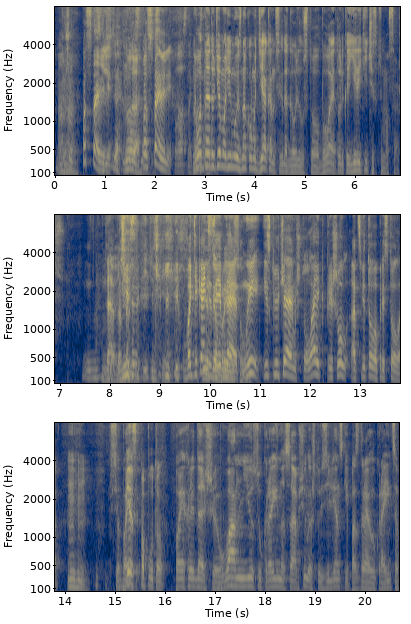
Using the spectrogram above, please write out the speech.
Ты что, подставили. Ну да. Подставили. Классно. Ну вот на эту тему один мой знакомый диакон всегда говорил, что бывает только еретический массаж. Да, да, В Ватикане произошел. мы исключаем, что лайк пришел от Святого Престола. Все, Без попутал. Поехали дальше. One News Украина сообщила, что Зеленский поздравил украинцев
